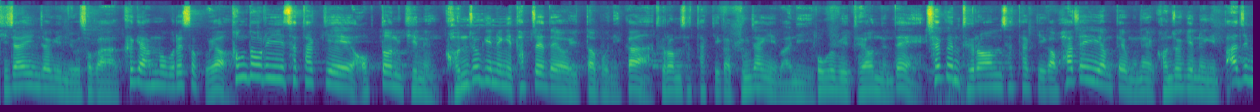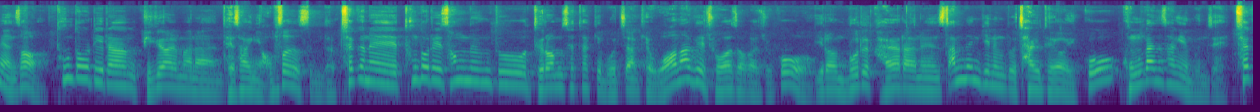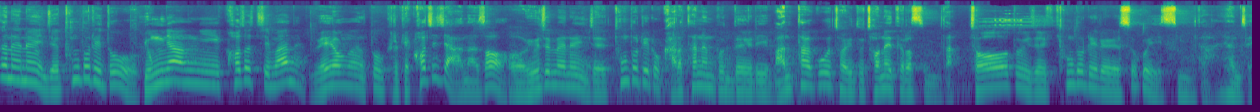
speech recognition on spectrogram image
디자인적인 요소가 크게 한몫을 했었고요. 통돌이 세탁기에 없던 기능, 건조 기능이 탑재되어 있다 보니까 드럼 세탁기가 굉장히 많이 보급이 되었는데 최근 드럼 세탁기가 화재 위험 때문에 건조 기능이 빠지면서 통돌이랑 비교할 만한 대상이 없어졌습니다. 최근에 통돌이 성능도 드럼 세탁기 못지않게 워낙에 좋아져가지고 이런 물을 가열하는 삶는 기능도 잘 되어 있고 공간상의 문제. 최근에는 이제 통돌이도 용량이 커졌지만 외형은 또 그렇게 커지지 않아서 어, 요즘에는 이제 통돌이로 갈아타는 분들이 많다고 저희도 전에 들었습니다. 저도 이제 통돌이를 쓰고 있습니다. 현재.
